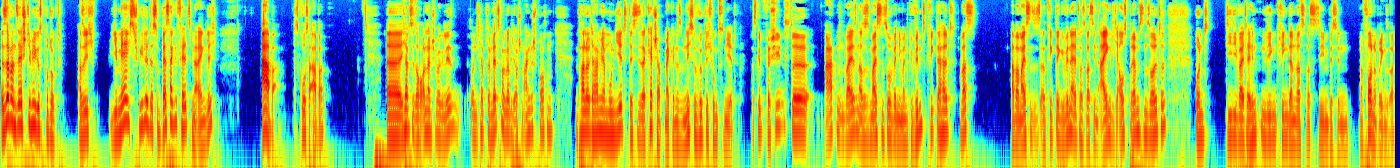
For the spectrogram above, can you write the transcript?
Es ist aber ein sehr stimmiges Produkt. Also ich, je mehr ich es spiele, desto besser gefällt es mir eigentlich. Aber, das große Aber, äh, ich habe es jetzt auch online schon mal gelesen und ich habe es beim letzten Mal, glaube ich, auch schon angesprochen. Ein paar Leute haben ja moniert, dass dieser Catch-up-Mechanism nicht so wirklich funktioniert. Es gibt verschiedenste Arten und Weisen. Also es ist meistens so, wenn jemand gewinnt, kriegt er halt was. aber meistens ist, also kriegt der Gewinner etwas, was ihn eigentlich ausbremsen sollte. Und die, die weiter hinten liegen, kriegen dann was, was sie ein bisschen nach vorne bringen soll.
